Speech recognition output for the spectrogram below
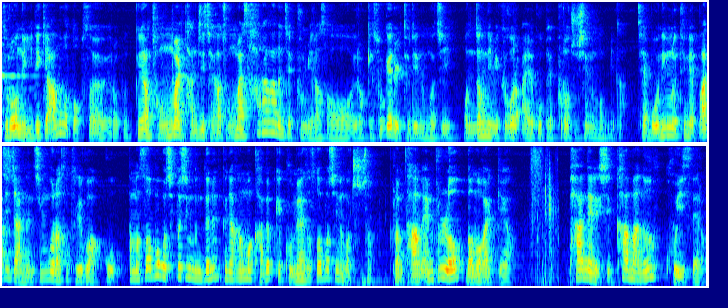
들어오는 이득이 아무것도 없어요, 여러분. 그냥 정말 단지 제가 정말 사랑하는 제품이라서 이렇게 소개를 드리는 거지 원장님이 그걸 알고 베풀어 주시는 겁니다. 제 모닝 루틴에 빠지지 않는 친구라서 들고 왔고 한번 써보고 싶으신 분들은 그냥 한번 가볍게 구매해서 써보시는 거 추천. 그럼 다음 앰플로 넘어갈게요. 파넬 시카마누 구이세럼.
